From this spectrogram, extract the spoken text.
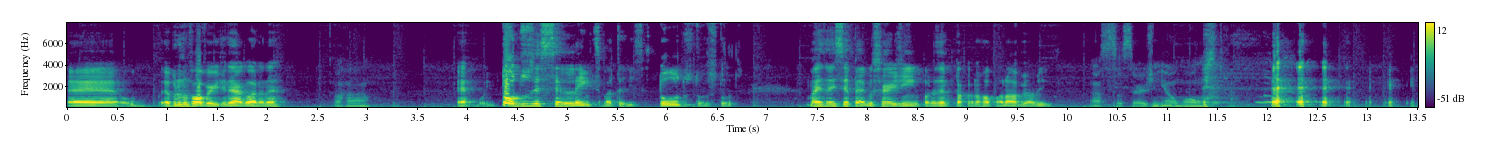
é, o é Bruno Valverde, né? Agora, né? Aham. É, todos excelentes bateristas. Todos, todos, todos. Mas aí você pega o Serginho, por exemplo, toca na roupa nova, meu amigo. Nossa, o Serginho é um monstro.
